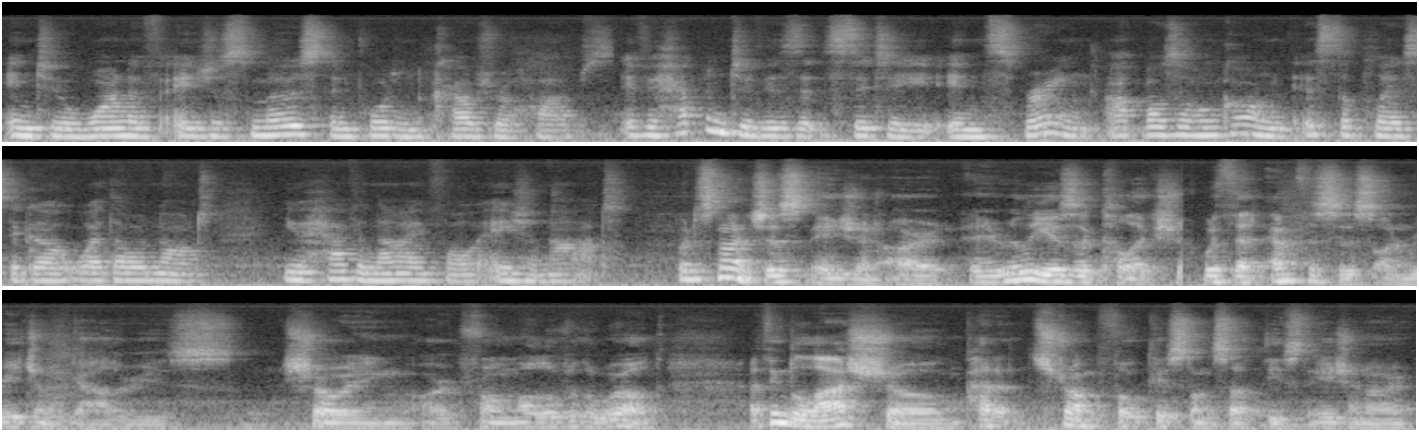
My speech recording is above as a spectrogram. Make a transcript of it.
into one of Asia's most important cultural hubs. If you happen to visit the city in spring, Art Basel Hong Kong is the place to go whether or not you have an eye for Asian art. But it's not just Asian art, it really is a collection with that emphasis on regional galleries, showing art from all over the world. I think the last show had a strong focus on Southeast Asian art,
